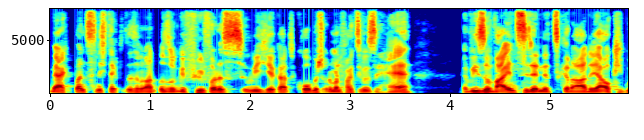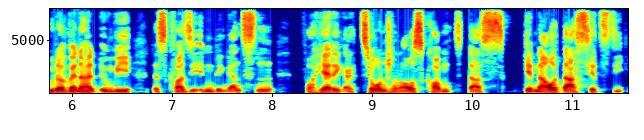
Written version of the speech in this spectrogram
merkt man es nicht, dann hat man so ein Gefühl von, das ist irgendwie hier gerade komisch, oder man fragt sich, hä, ja, wieso weint sie denn jetzt gerade? Ja, okay, gut, aber wenn halt irgendwie das quasi in den ganzen vorherigen Aktionen schon rauskommt, dass genau das jetzt die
